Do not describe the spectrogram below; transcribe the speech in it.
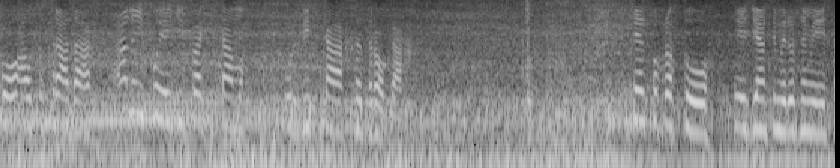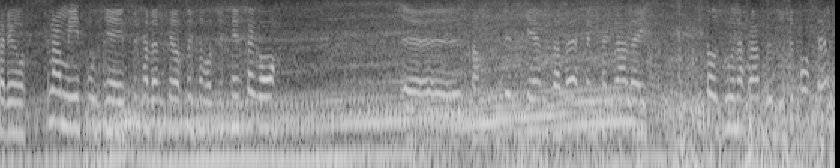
po autostradach, ale i pojeździć po jakichś tam urwiskach, drogach. Więc po prostu jeździłem tymi różnymi starymi motocyklami, później przesiadłem się na coś nowocześniejszego, yy, tam z dyskiem, z ABS-em i tak dalej. I to już był naprawdę duży postęp.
